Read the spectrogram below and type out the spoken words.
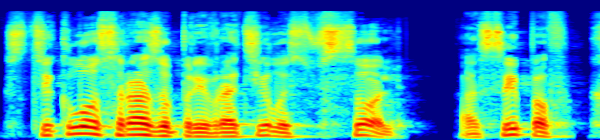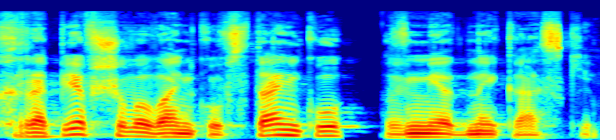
Стекло сразу превратилось в соль, осыпав храпевшего Ваньку-встаньку в медной каске.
